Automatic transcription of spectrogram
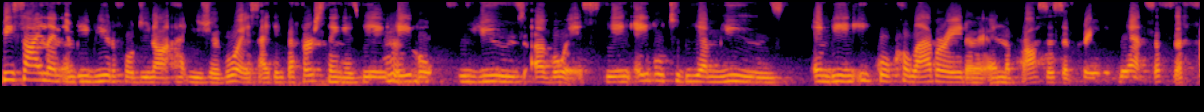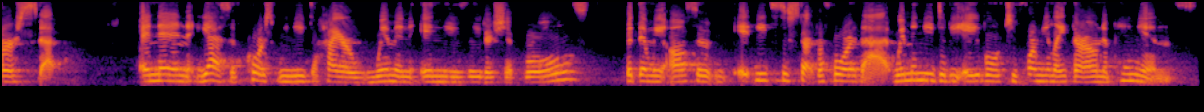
be silent and be beautiful. Do not use your voice. I think the first thing is being mm-hmm. able to use a voice being able to be a muse and be an equal collaborator in the process of creating dance. That's the first step. And then yes of course we need to hire women in these leadership roles but then we also it needs to start before that. Women need to be able to formulate their own opinions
